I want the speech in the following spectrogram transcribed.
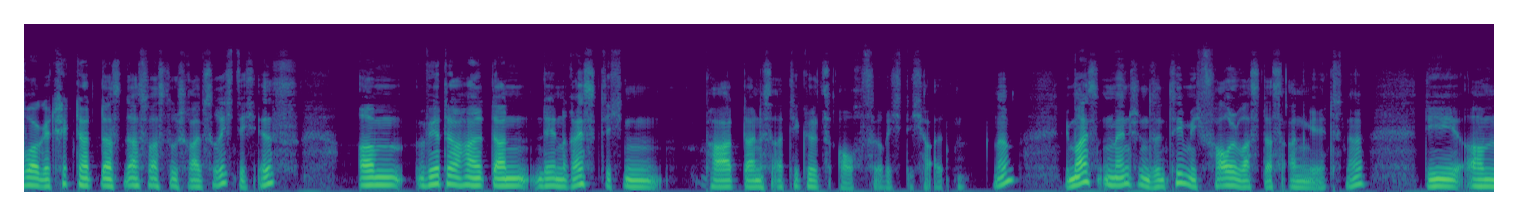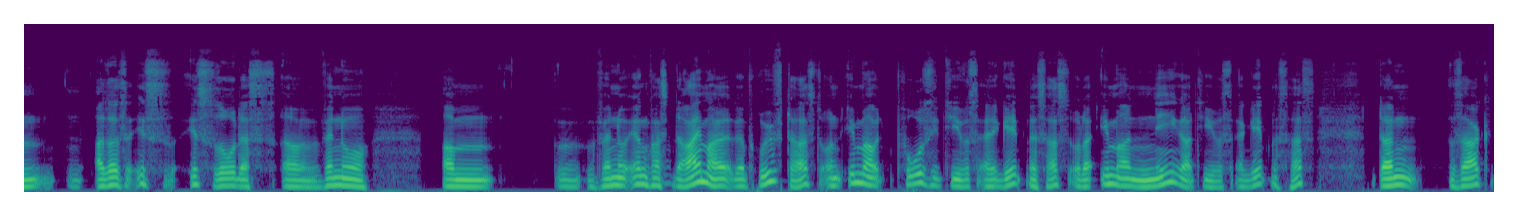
wo er gecheckt hat, dass das, was du schreibst, richtig ist, ähm, wird er halt dann den restlichen Part deines Artikels auch für richtig halten. Ne? Die meisten Menschen sind ziemlich faul, was das angeht. Ne? Die, ähm, also es ist, ist so, dass äh, wenn du ähm, wenn du irgendwas dreimal geprüft hast und immer positives Ergebnis hast oder immer negatives Ergebnis hast, dann sag,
